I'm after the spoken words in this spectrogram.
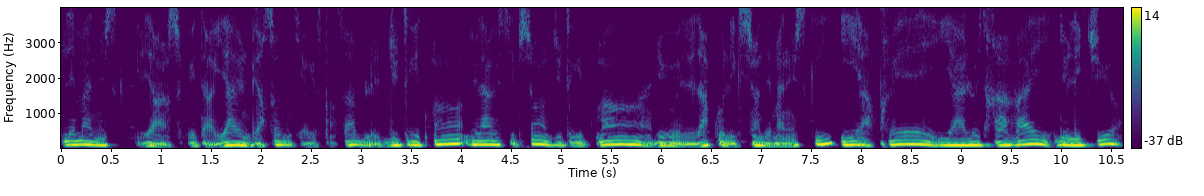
les manuscrits, il y a un secrétariat, une personne qui est responsable du traitement, de la réception, du traitement, de la collection des manuscrits. Et après, il y a le travail de lecture,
